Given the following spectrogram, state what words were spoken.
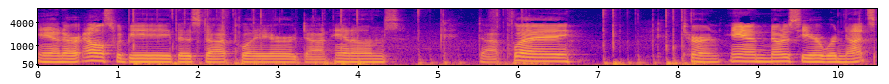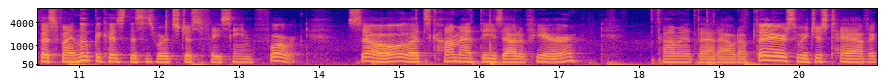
And our else would be this dot player dot anims dot play turn. And notice here we're not specifying loop because this is where it's just facing forward. So let's comment these out of here. Comment that out up there. So we just have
